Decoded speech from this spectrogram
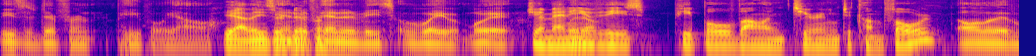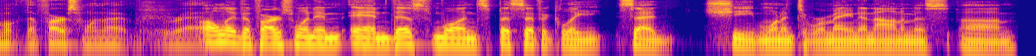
These are different people, y'all. Yeah, these are different. independent of each. Wait, wait. Jim, any of these people volunteering to come forward? Only the, the first one that we read. Only the first one, and, and this one specifically said she wanted to remain anonymous. Um,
